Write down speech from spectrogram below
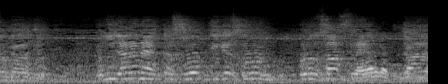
দরকার আছে। কিন্তু জানে না, একটা শ্লোক জিজ্ঞেস করুন, কোন শাস্ত্রে? জানে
